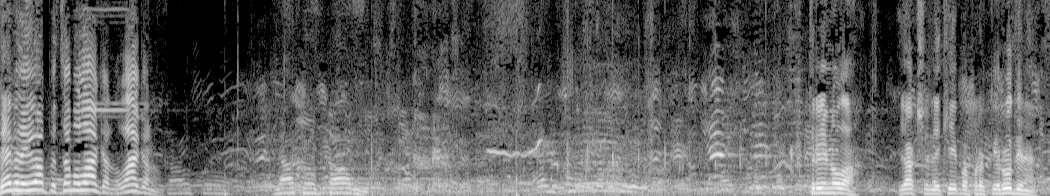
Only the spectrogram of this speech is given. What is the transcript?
Debele i opet, samo lagano, lagano. Jakov Pavić. 3-0. Jakšina ekipa protiv Rudine. Pavić,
